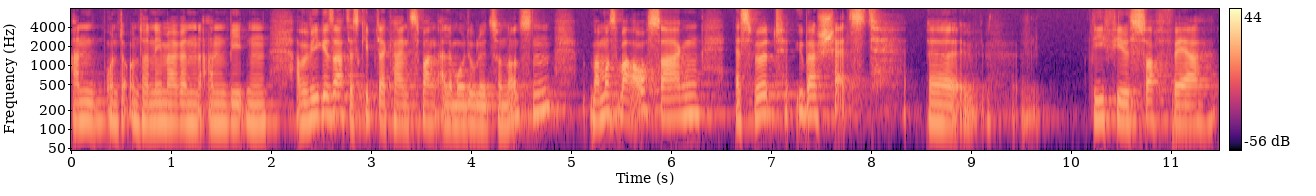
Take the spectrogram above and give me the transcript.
an, und Unternehmerinnen anbieten. Aber wie gesagt, es gibt ja keinen Zwang, alle Module zu nutzen. Man muss aber auch sagen, es wird überschätzt, äh, wie viel Software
